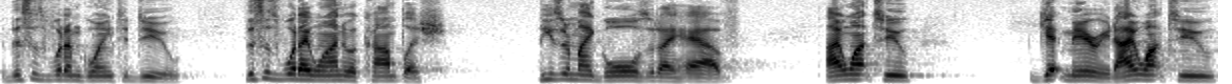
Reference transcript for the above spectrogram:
This is what I'm going to do. This is what I want to accomplish. These are my goals that I have. I want to get married. I want to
